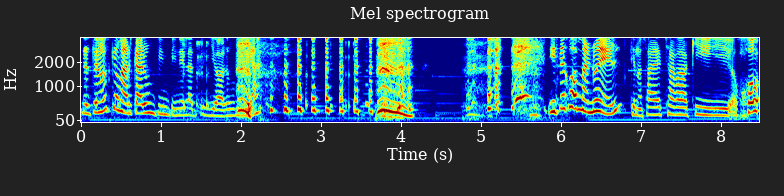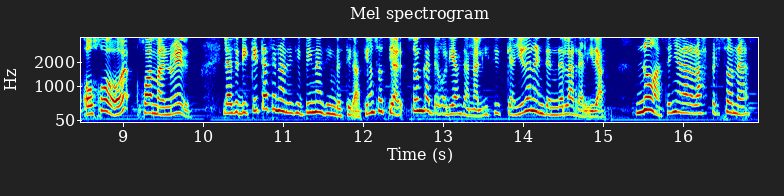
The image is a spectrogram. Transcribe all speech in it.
Nos tenemos que marcar un pimpinela tú y yo algún día. Dice Juan Manuel, que nos ha echado aquí, ojo, ojo, eh, Juan Manuel, las etiquetas en las disciplinas de investigación social son categorías de análisis que ayudan a entender la realidad, no a señalar a las personas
